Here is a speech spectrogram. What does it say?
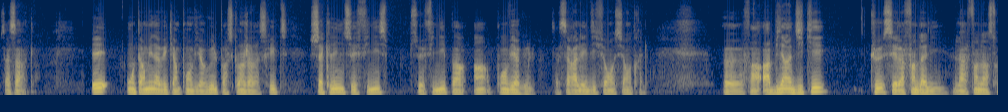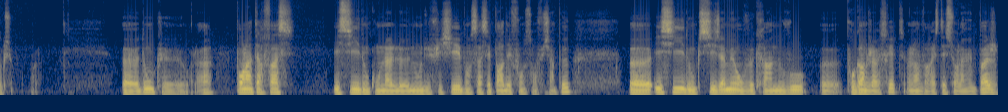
Ça s'arrête là. Et on termine avec un point virgule parce qu'en JavaScript, chaque ligne se finit, par un point virgule. Ça sert à les différencier entre elles. Euh, enfin, à bien indiquer que c'est la fin de la ligne, la fin de l'instruction. Euh, donc euh, voilà. Pour l'interface, ici, donc on a le nom du fichier. Bon, ça c'est par défaut, on s'en fiche un peu. Ici, donc si jamais on veut créer un nouveau programme JavaScript, là on va rester sur la même page.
